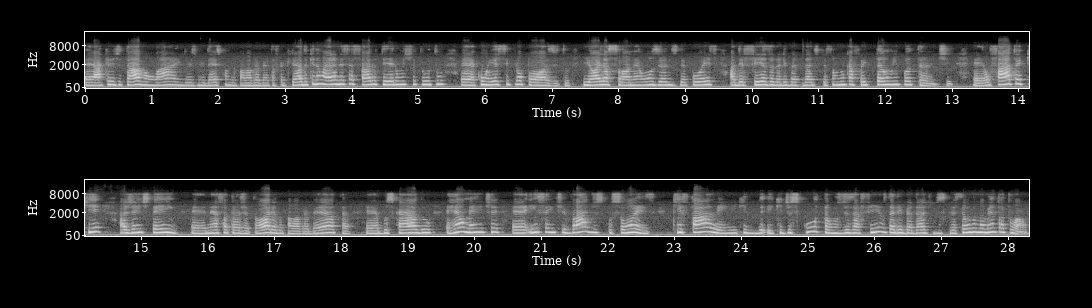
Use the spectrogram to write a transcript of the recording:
é, acreditavam lá em 2010, quando a Palavra Aberta foi criada, que não era necessário ter um instituto é, com esse propósito. E olha só, né, 11 anos depois, a defesa da liberdade de expressão nunca foi tão importante. É, o fato é que a gente tem, é, nessa trajetória do Palavra Aberta, é, buscado realmente é, incentivar discussões que falem e que, e que discutam os desafios da liberdade de expressão no momento atual.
